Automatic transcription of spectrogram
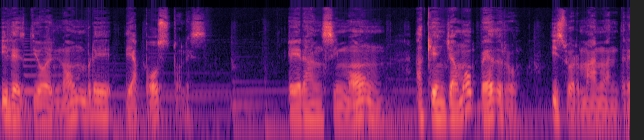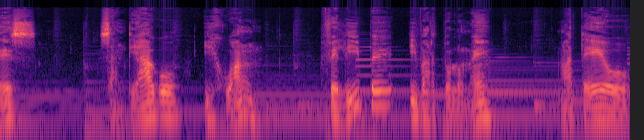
y les dio el nombre de apóstoles. Eran Simón, a quien llamó Pedro, y su hermano Andrés, Santiago y Juan, Felipe y Bartolomé, Mateo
